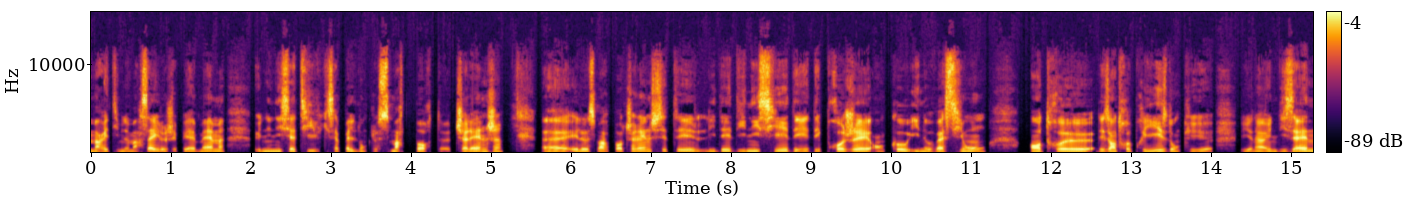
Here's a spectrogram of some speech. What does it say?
maritime de Marseille, le GPMM, une initiative qui s'appelle donc le Smart Port Challenge. Et le Smart Port Challenge, c'était l'idée d'initier des projets en co-innovation entre des entreprises, donc il y en a une dizaine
